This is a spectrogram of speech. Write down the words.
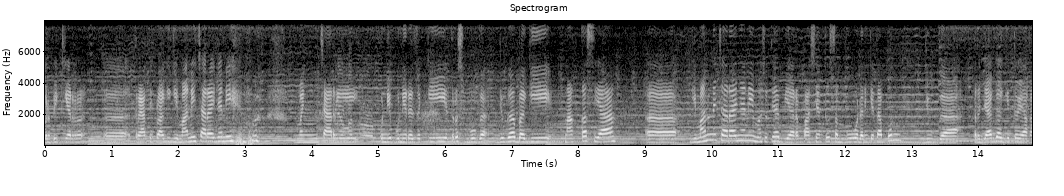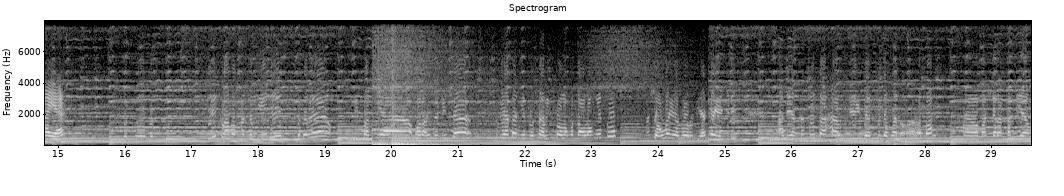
berpikir eh, kreatif lagi gimana nih caranya nih mencari pundi-pundi rezeki. Terus juga juga bagi nakes ya eh, gimana nih caranya nih? Maksudnya biar pasien tuh sembuh dan kita pun juga terjaga gitu ya kak ya? Betul betul. Jadi selama pandemi ini sebenarnya sifatnya orang Indonesia kelihatan gitu saling tolong menolongnya tuh masya Allah ya luar biasa ya. Jadi ada yang kesusahan dibantu dengan eh, apa eh, masyarakat yang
